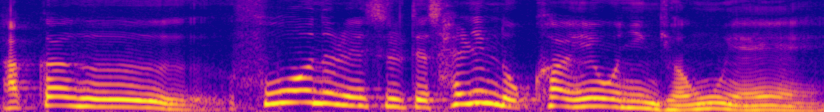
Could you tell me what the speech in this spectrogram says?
아까 그 후원을 했을 때 산림 녹화 회원인 경우에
